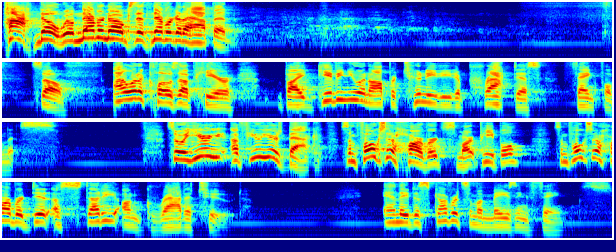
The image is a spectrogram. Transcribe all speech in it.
Ha, no, we'll never know because it's never going to happen. So, I want to close up here by giving you an opportunity to practice thankfulness. So, a, year, a few years back, some folks at Harvard, smart people, some folks at Harvard did a study on gratitude. And they discovered some amazing things.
